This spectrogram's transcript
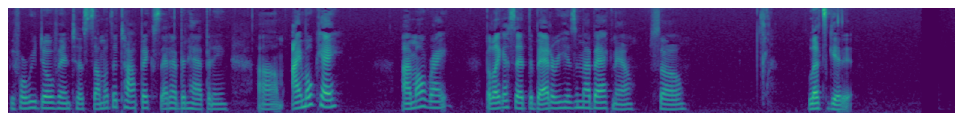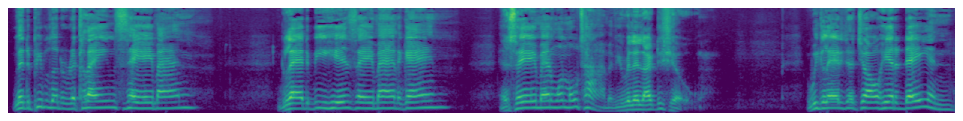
before we dove into some of the topics that have been happening. Um, I'm okay. I'm all right. But like I said, the battery is in my back now. So let's get it. Let the people of the reclaim say amen. Glad to be here, say amen again. And say amen one more time if you really like the show. We glad that y'all here today, and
